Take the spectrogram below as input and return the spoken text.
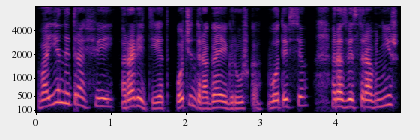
Военный трофей, раритет, очень дорогая игрушка. Вот и все. Разве сравнишь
